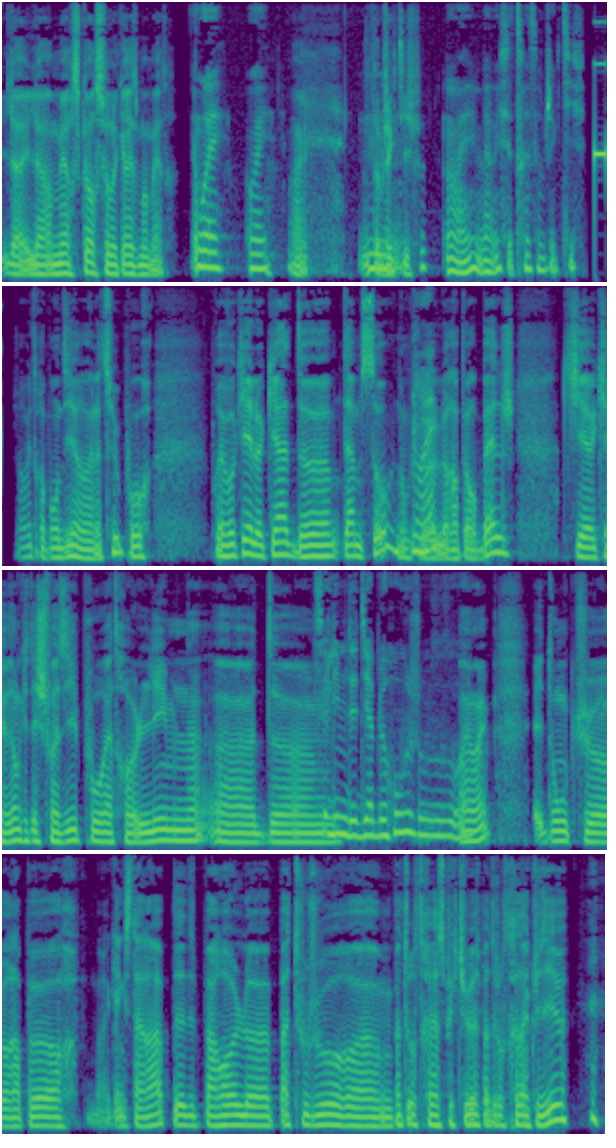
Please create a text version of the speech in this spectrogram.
Il a il a un meilleur score sur le charismomètre. Ouais, ouais. ouais. C'est objectif. Ouais, bah oui, c'est très objectif. J'ai envie de rebondir euh, là-dessus pour pour évoquer le cas de Damso, donc ouais. le, le, rappeur belge, qui, qui, avait donc été choisi pour être l'hymne euh, de. C'est l'hymne des Diables Rouges ou. Ouais, ouais. Et donc euh, rappeur, bah, gangsta rap, des, des paroles euh, pas toujours, euh, pas toujours très respectueuses, pas toujours très inclusives.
